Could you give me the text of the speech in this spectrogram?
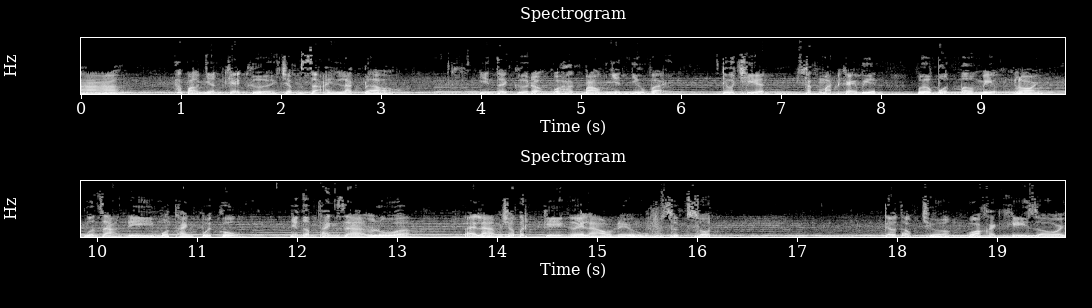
À, hắc bảo nhân khẽ cười, chậm rãi lắc đầu. Nhìn thấy cử động của hắc bảo nhân như vậy, Tiêu chiến sắc mặt khẽ biến, Vừa muốn mở miệng nói, Muốn giảm đi một thành cuối cùng, Nhưng âm thanh giả lua Lại làm cho bất kỳ người nào đều sực sốt. Tiêu tộc trưởng quá khách khí rồi.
